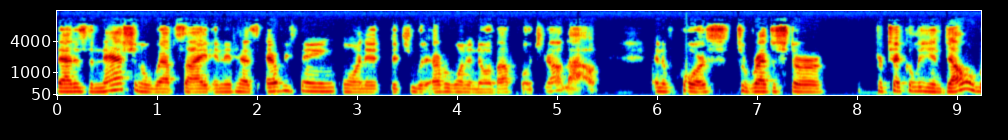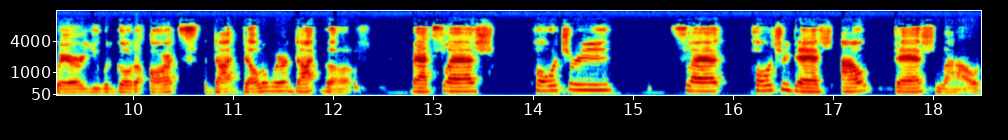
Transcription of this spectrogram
That is the national website, and it has everything on it that you would ever want to know about Poetry Out Loud. And of course, to register particularly in Delaware, you would go to arts.delaware.gov backslash poetry slash poetry dash out dash loud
